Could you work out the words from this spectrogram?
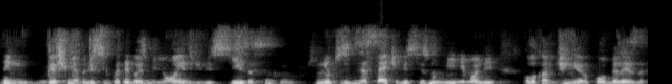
tem investimento de 52 milhões de VCs, assim, 517 VCs no mínimo ali colocando dinheiro. Pô, beleza.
